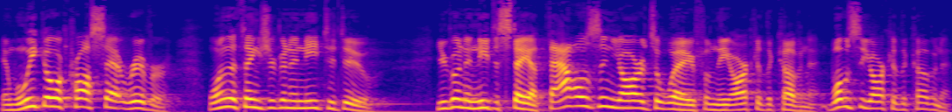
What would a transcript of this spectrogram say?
And when we go across that river, one of the things you're going to need to do, you're going to need to stay a thousand yards away from the Ark of the Covenant. What was the Ark of the Covenant?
